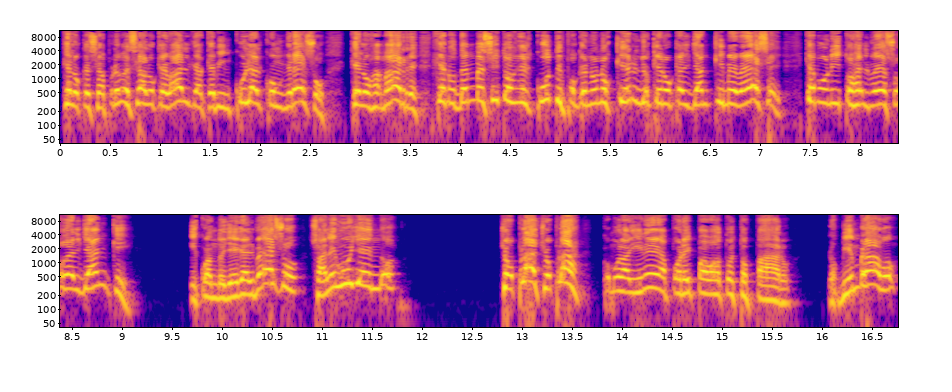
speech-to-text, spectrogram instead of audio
que lo que se apruebe sea lo que valga, que vincule al Congreso, que los amarre, que nos den besitos en el cutis porque no nos quieren, yo quiero que el yankee me bese. Qué bonito es el beso del yankee. Y cuando llega el beso, salen huyendo. Chopla, chopla, como la guinea por ahí para abajo todos estos pájaros. Los bien bravos,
